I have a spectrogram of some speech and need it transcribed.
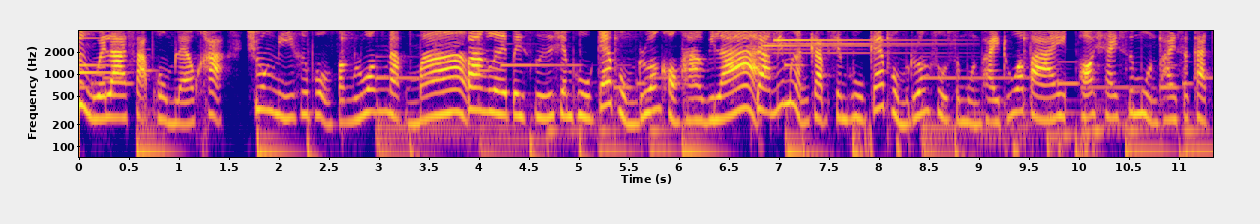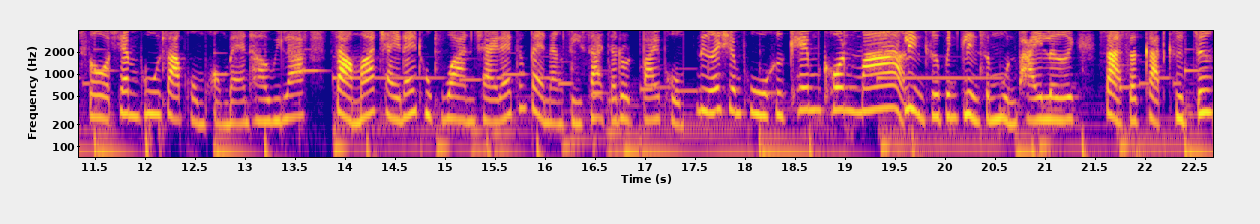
ถึงเวลาสระผมแล้วค่ะ ช่วงนี้คือผมฟังร่วงหนักมากฟางเลยไปซื้อแชมพูแก้ผมร่วงของฮาวิล่าจะไม่เหมือนกับแชมพูแก้ผมร่วงสูตรสมุนไพรทั่วไป เพราะใช้สมุนไพรสกัดสดแชมพูสระผมของแบรนด์ฮาวิล่าสามารถใช้ได้ทุกวันใช้ได้ตั้งแต่หนังศีรษะจรดปลายผม เนื้อแชมพูคือเข้มข้นมาก กลิ่นคือเป็นกลิ่นสมุนไพรเลยสารสกัดคือจึ้ง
